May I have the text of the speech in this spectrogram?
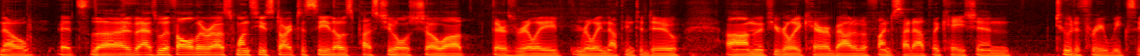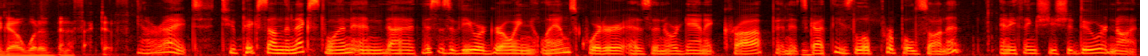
no, it's the as with all the rust. Once you start to see those pustules show up, there's really really nothing to do. Um, if you really care about it, a fungicide application two to three weeks ago would have been effective. All right, two picks on the next one, and uh, this is a viewer growing lamb's quarter as an organic crop, and it's got these little purples on it. Anything she should do or not?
